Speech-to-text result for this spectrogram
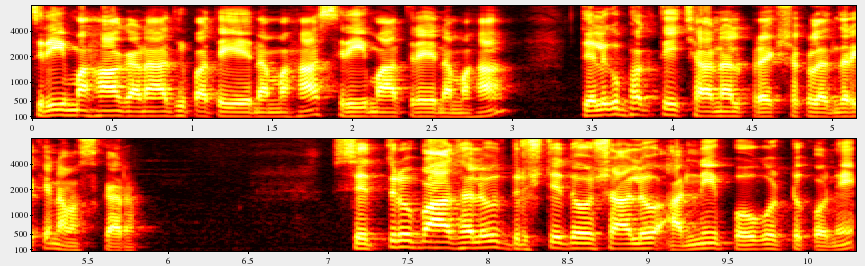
శ్రీ మహాగణాధిపతయే నమ శ్రీమాత్రే నమ. తెలుగు భక్తి ఛానల్ ప్రేక్షకులందరికీ నమస్కారం. శత్రు బాధలు దృష్టి దోషాలు అన్నీ పోగొట్టుకొని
